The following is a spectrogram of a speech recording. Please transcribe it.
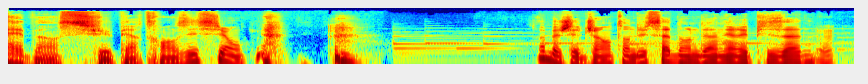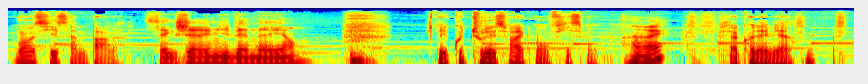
Eh ben, super transition. ah ben, j'ai déjà entendu ça dans le dernier épisode. Mm, Moi aussi, ça me parle. C'est que Jérémy Bendayan. Je l'écoute tous les soirs avec mon fils, moi. Ah ouais? Je la connais bien.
